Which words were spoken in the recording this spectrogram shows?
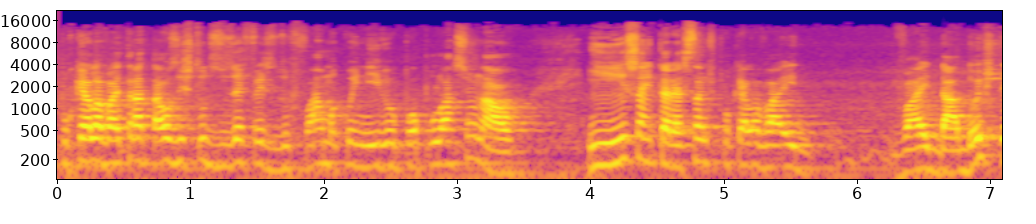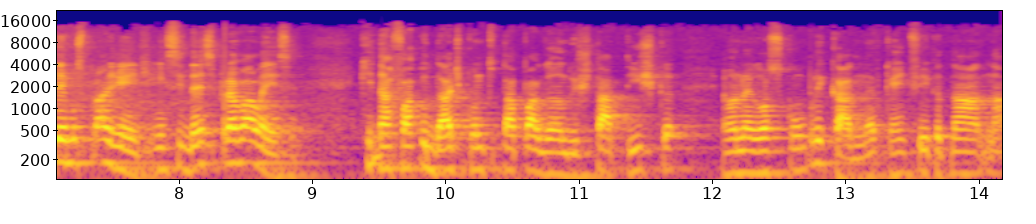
porque ela vai tratar os estudos dos efeitos do fármaco em nível populacional. E isso é interessante porque ela vai, vai dar dois termos pra gente, incidência e prevalência. Que na faculdade, quando tu tá pagando estatística, é um negócio complicado, né? Porque a gente fica na, na,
